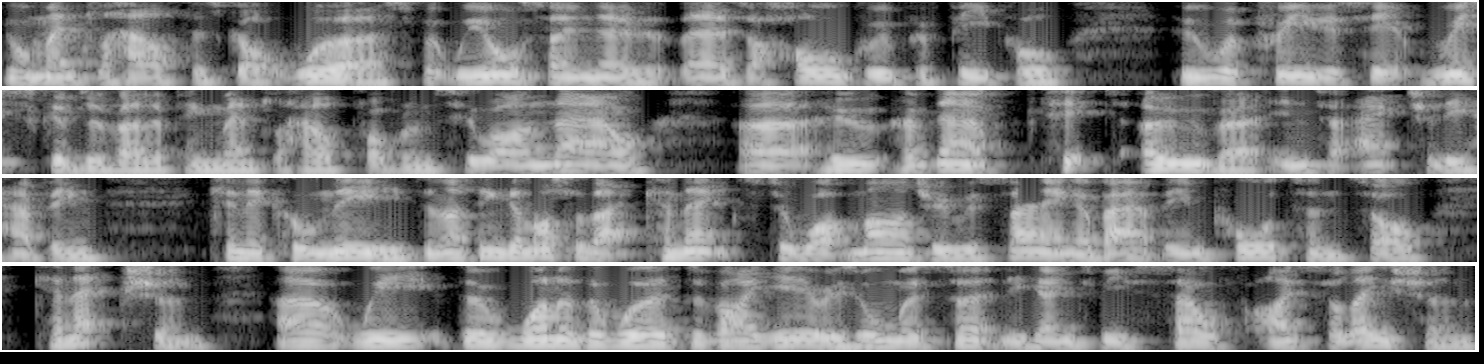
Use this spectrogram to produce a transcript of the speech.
your mental health has got worse but we also know that there's a whole group of people who were previously at risk of developing mental health problems who are now uh, who have now tipped over into actually having clinical needs. And I think a lot of that connects to what Marjorie was saying about the importance of connection. Uh, we the one of the words of our year is almost certainly going to be self isolation,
